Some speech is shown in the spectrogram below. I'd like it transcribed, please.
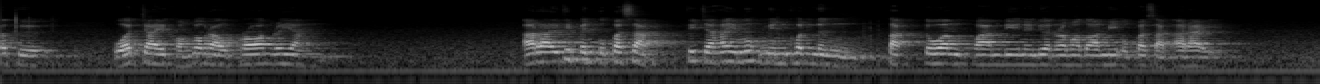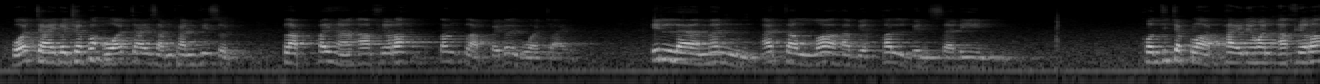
ก็คือ หัวใจของพวกเราพร้อมหรือยัง อะไรที่เป็นอุปสรรคที่จะให้มุมินคนหนึ่ง ตักตวงความดีในเดือนรอมฎอนมีอุปสรรคอะไร หัวใจโดยเฉพาะหัวใจสำคัญที่สุด กลับไปหาอาคิราต้องกลับไปด้วยหัวใจอิลลามันอัตัลลอฮะบิกลบินซาลีมคนที่จะปลอดภัยในวันอาคิรา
